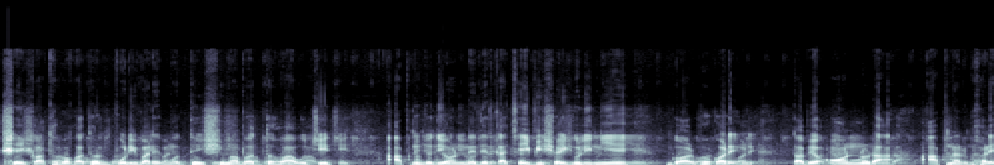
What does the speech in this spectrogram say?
সেই কথোপকথন পরিবারের মধ্যেই সীমাবদ্ধ হওয়া উচিত। আপনি যদি অন্যদের কাছে এই বিষয়গুলি নিয়ে গর্ব করেন, তবে অন্যরা আপনার ঘরে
